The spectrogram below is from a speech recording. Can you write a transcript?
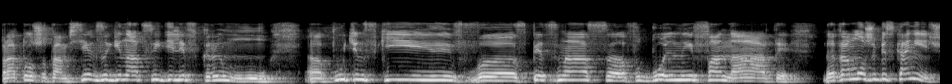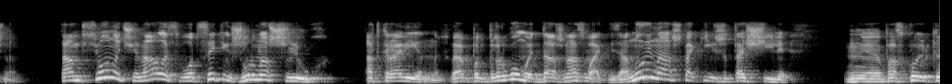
Про то, что там всех загеноцидили в Крыму, э, путинский э, спецназ, э, футбольные фанаты. Да там можно бесконечно. Там все начиналось вот с этих журношлюх откровенных. Да, по-другому это даже назвать нельзя. Ну и наши такие же тащили. Поскольку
